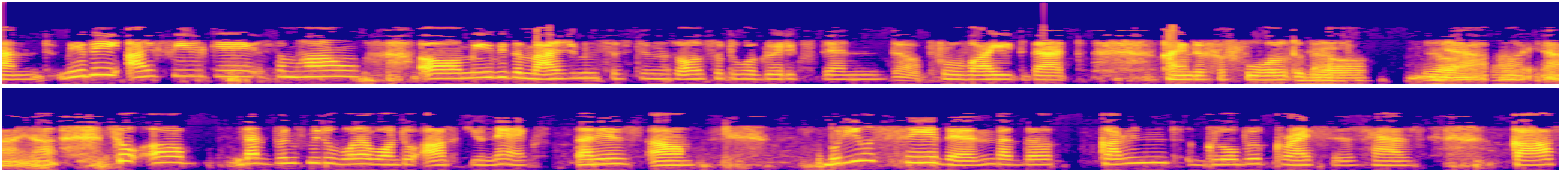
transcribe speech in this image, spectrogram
And maybe I feel ke somehow, uh, maybe the management systems also to a great extent uh, provide that kind of a fuel to that. Yeah, yeah, Yeah, yeah. oh, yeah, yeah. So uh, that brings me to what I want to ask you next. That is, um, would you say then that the current global crisis has cast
